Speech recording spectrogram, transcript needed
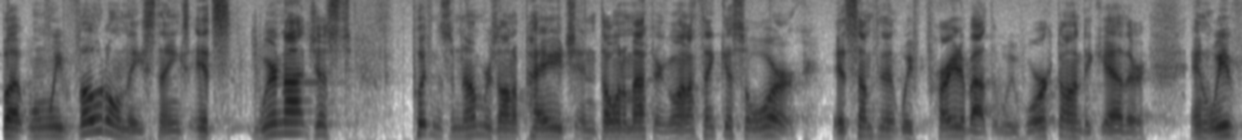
But when we vote on these things, it's we're not just putting some numbers on a page and throwing them out there and going, I think this will work. It's something that we've prayed about, that we've worked on together, and we've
